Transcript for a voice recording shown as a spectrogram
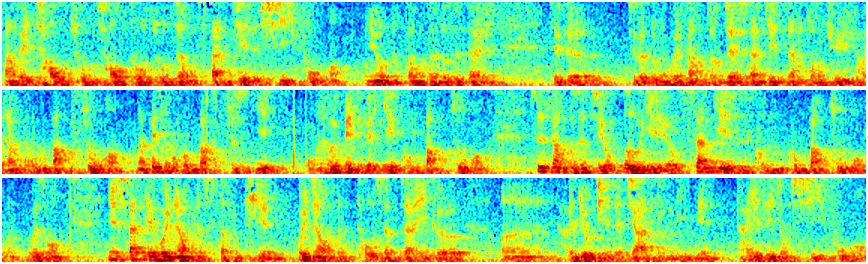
它可以超出超脱出这种三界的系缚哦，因为我们众生都是在这个这个轮回当中，在三界当中去好像捆绑住哦，那被什么捆绑？就是业，我们会被这个业捆绑住哦。事实上不是只有恶业哦，善业也是捆捆绑住我们，为什么？因为善业会让我们升天，会让我们投生在一个嗯很有钱的家庭里面，它也是一种吸附哦。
